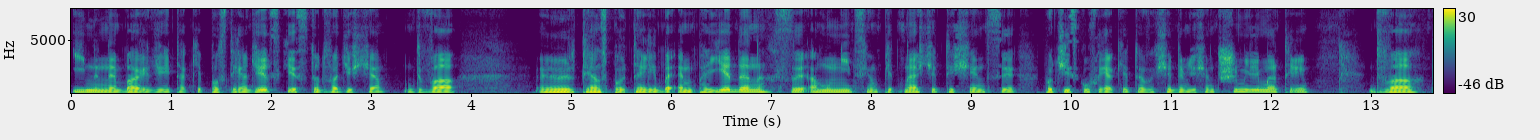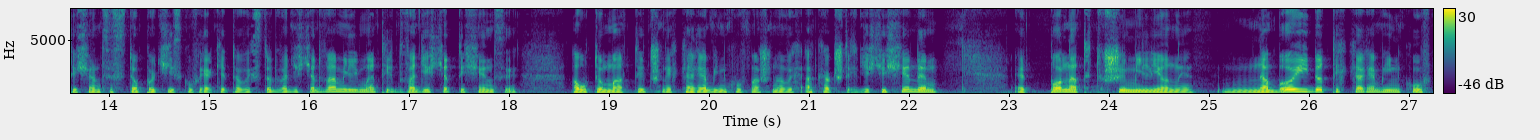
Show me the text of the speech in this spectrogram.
inne, bardziej takie postradzieckie, 122 y, transportery BMP-1 z amunicją, 15 tysięcy pocisków rakietowych 73 mm, 2100 pocisków rakietowych 122 mm, 20 tysięcy automatycznych karabinków maszynowych AK-47, e, ponad 3 miliony naboi do tych karabinków,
